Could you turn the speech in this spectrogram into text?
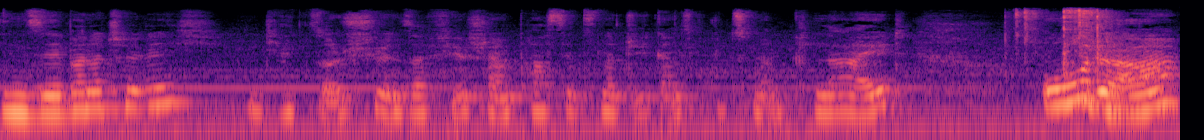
In Silber natürlich. Und die hat so einen schönen Saphirschein. Passt jetzt natürlich ganz gut zu meinem Kleid. Oder,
